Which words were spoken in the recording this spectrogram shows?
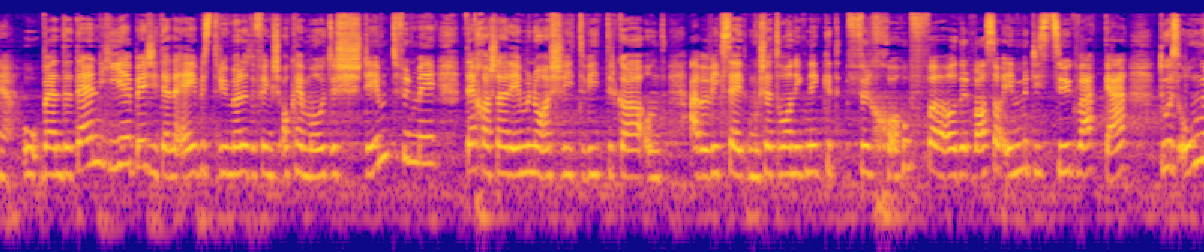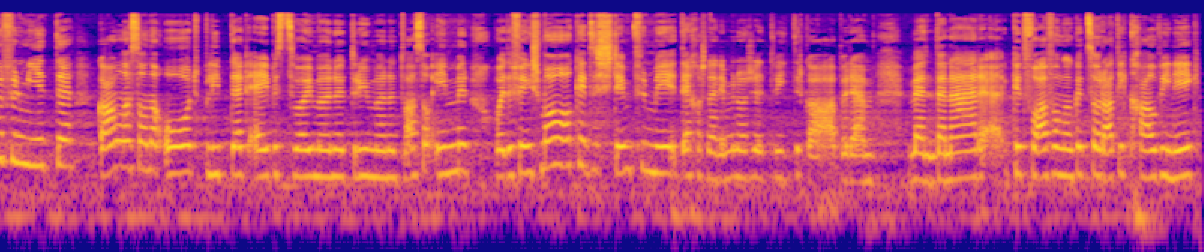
Ja. Und wenn du dann hier bist, in diesen ein bis drei Monaten, du findest, okay, mal, das stimmt für mich, dann kannst du dann immer noch einen Schritt weitergehen und eben, wie gesagt, musst du die Wohnung nicht verkaufen oder was auch immer, dein Zeug weggeben. Du es untervermieten, geh an so einen Ort, bleib dort ein bis zwei Monate, drei Monate, was auch immer. Und wenn du findest, mal, okay, das stimmt für mich, dann kannst du dann immer noch einen Schritt weitergehen. Aber ähm, wenn dann, dann äh, von Anfang an so radikal wie ich,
